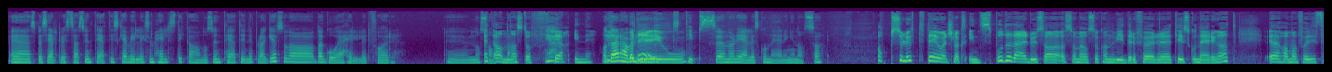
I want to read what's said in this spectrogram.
Uh, spesielt hvis det er syntetisk. Jeg vil liksom helst ikke ha noe syntet inn i plagget, så da, da går jeg heller for uh, noe Et sånt. Et annet stoff Ja. ja. inni. Og der har vel du jo- tips når det gjelder skoneringen også. Absolutt. Det er jo en slags innspo, det der du sa, som jeg også kan videreføre til skoneringa. At har man f.eks.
